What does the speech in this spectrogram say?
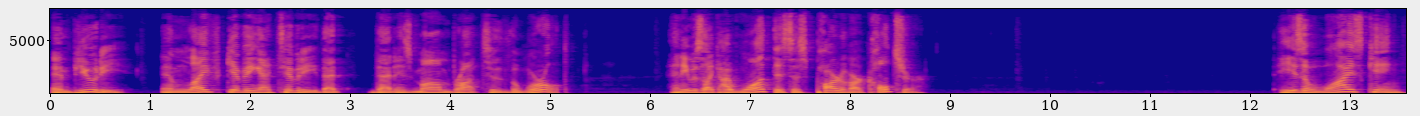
and beauty and life-giving activity that that his mom brought to the world. And he was like, I want this as part of our culture. He's a wise king.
